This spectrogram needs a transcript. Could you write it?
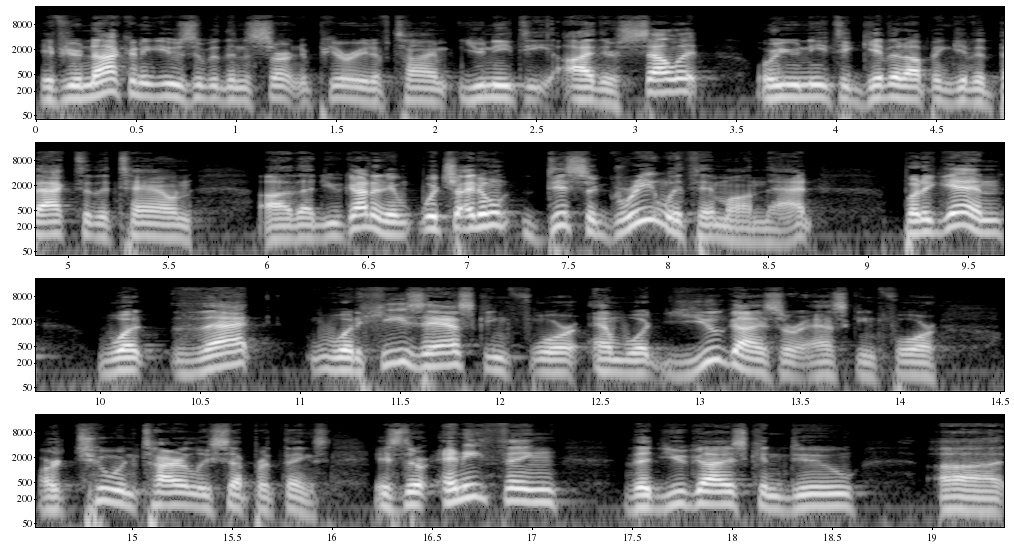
if you're not going to use it within a certain period of time, you need to either sell it or you need to give it up and give it back to the town uh, that you got it in. Which I don't disagree with him on that, but again, what that what he's asking for and what you guys are asking for are two entirely separate things. Is there anything that you guys can do? Uh,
